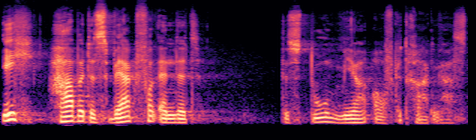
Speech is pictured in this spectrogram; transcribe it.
ich habe das Werk vollendet, das du mir aufgetragen hast.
